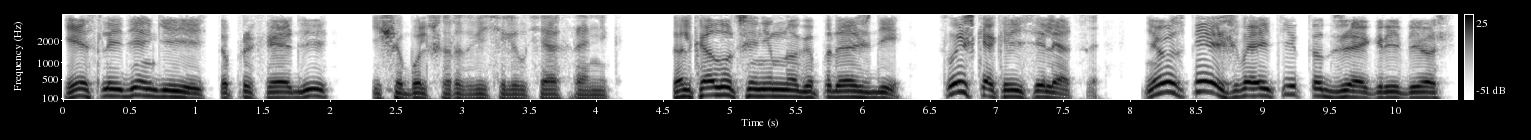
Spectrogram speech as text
«Если деньги есть, то проходи», — еще больше развеселился охранник. «Только лучше немного подожди. Слышь, как веселятся? Не успеешь войти, тут же огребешь».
